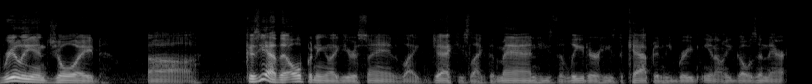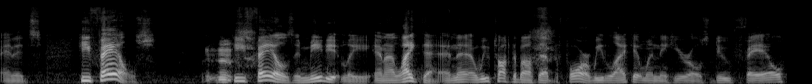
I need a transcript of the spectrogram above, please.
really enjoyed, uh, because yeah, the opening, like you were saying, is like Jackie's like the man, he's the leader, he's the captain. He breathe, you know, he goes in there and it's he fails. Mhm. He fails immediately, and I like that. And uh, we've talked about that before. We like it when the heroes do fail,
